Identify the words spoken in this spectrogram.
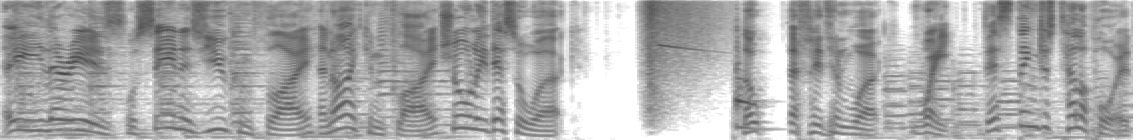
Hey, there he is. Well, seeing as you can fly and I can fly, surely this will work. Nope, definitely didn't work. Wait, this thing just teleported.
